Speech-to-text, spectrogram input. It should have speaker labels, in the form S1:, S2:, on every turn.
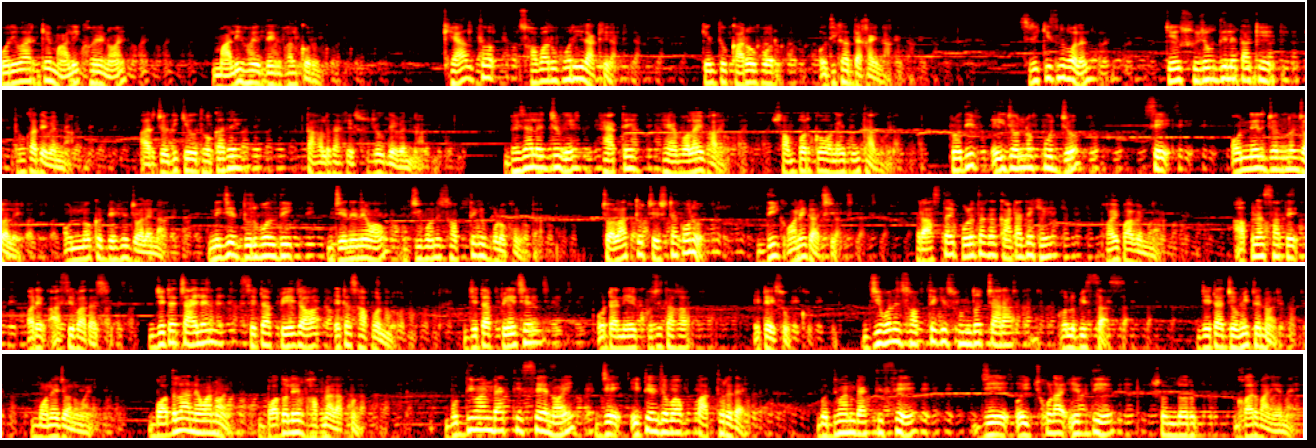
S1: পরিবারকে মালিক হয়ে নয়, মালি হয়ে দেখভাল করুন। খেয়াল তো সবার উপরই রাখে, কিন্তু কারও উপর অধিকার দেখায় না। শ্রীকৃষ্ণ বলেন, কেউ সুযোগ দিলে তাকে ধোকা দেবেন না। আর যদি কেউ ধোকা দেয়, তাহলে তাকে সুযোগ দেবেন না। ভেজালের যুগে হ্যাঁতে হ্যাঁ বলাই ভালো, সম্পর্ক অনেকদিন থাকবে। প্রদীপ এই জন্য পূজ্য, সে অন্যের জন্য জ্বলে, অন্যকে দেখে জ্বলে না। নিজের দুর্বল দিক জেনে নেওয়াও জীবনে সব থেকে বড় ক্ষমতা। চলার তো চেষ্টা করো, দিক অনেক আছে। রাস্তায় পড়ে থাকা কাঁটা দেখে ভয় পাবেন না। আপনার সাথে অনেক আশীর্বাদ আছে। যেটা চাইলেন সেটা পেয়ে যাওয়া এটা সাফল্য। যেটা পেয়েছেন ওটা নিয়ে খুশি থাকা এটাই সুখ। জীবনের সব থেকে সুন্দর চারা হলো বিশ্বাস, যেটা জমিতে নয়, মনে জন্মায়। বদলা নেওয়া নয়, বদলের ভাবনা রাখুন। বুদ্ধিমান ব্যক্তি সে নয় যে ইটের জবাব পাথরে দেয়। বুদ্ধিমান ব্যক্তি সে যে ওই ছোড়া ইট দিয়ে সুন্দর ঘর বানিয়ে নেয়।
